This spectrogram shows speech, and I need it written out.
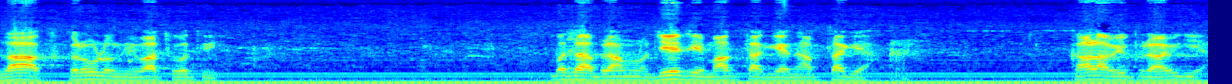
લાખ કરોડોની વાતો હતી. બધા બ્રાહ્મણો જે જે માગતા ગયા ને આપતા ગયા, કાળા વિપુર આવી ગયા.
